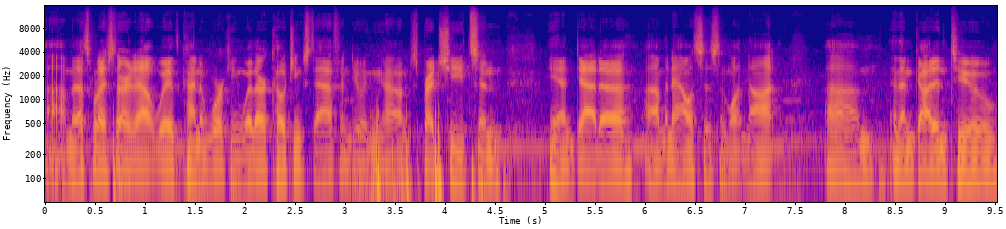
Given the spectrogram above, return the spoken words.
Um, and that's what I started out with, kind of working with our coaching staff and doing um, spreadsheets and and data um, analysis and whatnot. and then got into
